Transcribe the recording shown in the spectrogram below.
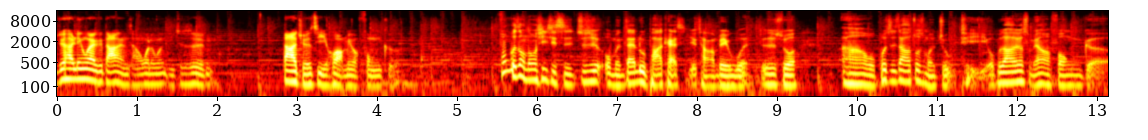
我觉得他另外一个大家很常问的问题就是，大家觉得自己画没有风格。风格这种东西，其实就是我们在录 podcast 也常常被问，就是说，啊、呃，我不知道做什么主题，我不知道要什么样的风格，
